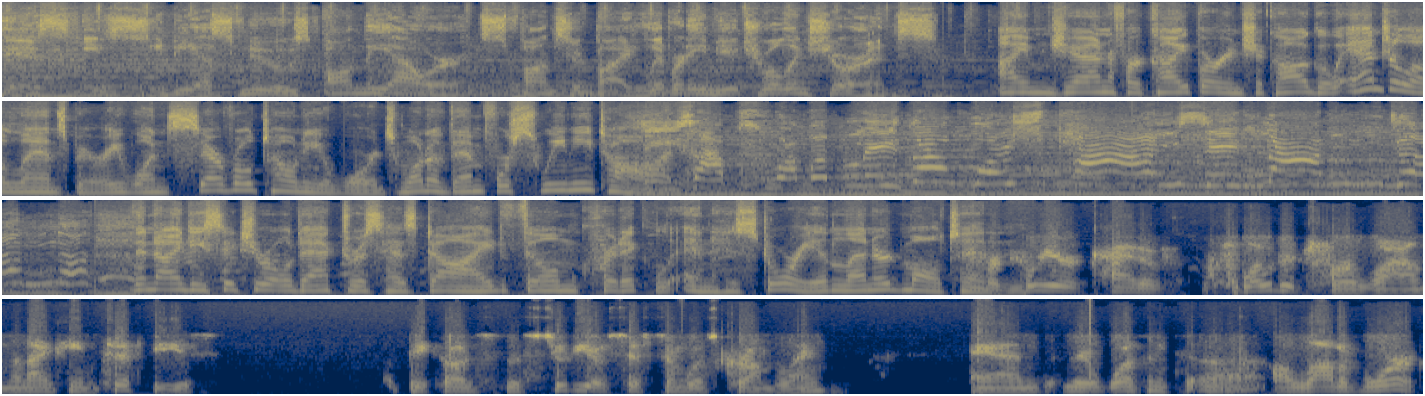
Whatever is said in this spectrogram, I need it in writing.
This is CBS News on the Hour, sponsored by Liberty Mutual Insurance. I'm Jennifer Keiper in Chicago. Angela Lansbury won several Tony Awards, one of them for Sweeney Todd. These are probably the worst pies in London. The 96 year old actress has died, film critic and historian Leonard Maltin. Her career kind of floated for a while in the 1950s because the studio system was crumbling and there wasn't uh, a lot of work.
